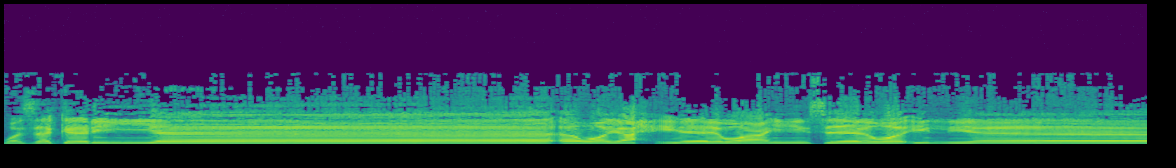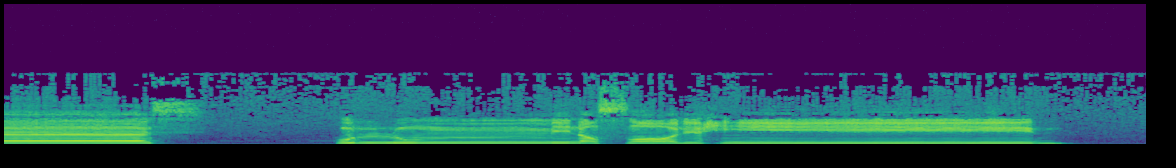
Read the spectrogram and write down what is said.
وزكريا ويحيى وعيسى وإلياس. كل من الصالحين.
